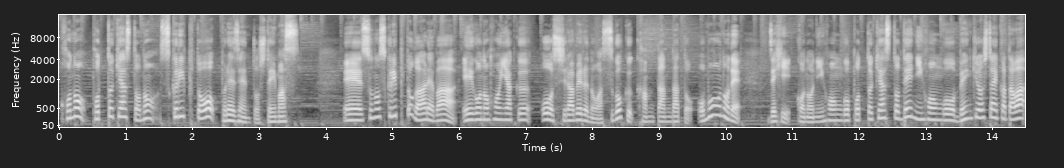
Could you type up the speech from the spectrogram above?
このポッドキャストのスクリプトをプレゼントしています、えーそのスクリプトがあれば英語の翻訳を調べるのはすごく簡単だと思うのでぜひこの日本語ポッドキャストで日本語を勉強したい方は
